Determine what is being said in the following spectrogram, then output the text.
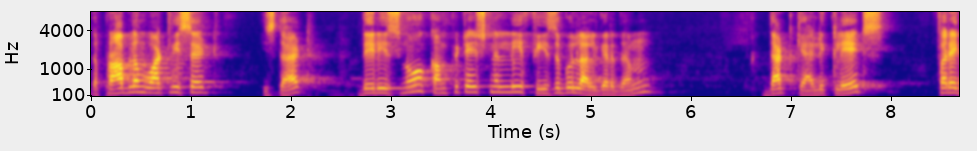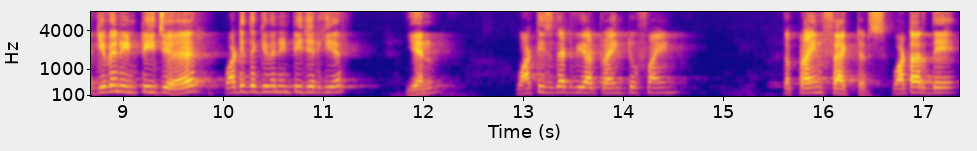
The problem what we said is that there is no computationally feasible algorithm that calculates for a given integer, what is the given integer here? n. What is that we are trying to find? The prime factors. What are they?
